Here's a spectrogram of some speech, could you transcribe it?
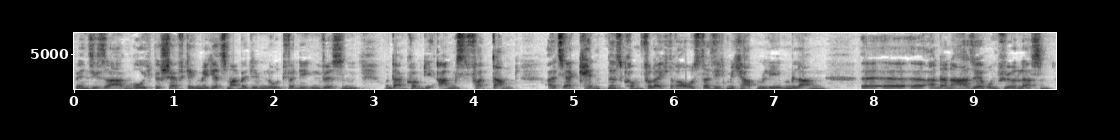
wenn sie sagen, oh, ich beschäftige mich jetzt mal mit dem notwendigen Wissen und dann kommt die Angst, verdammt, als Erkenntnis kommt vielleicht raus, dass ich mich habe ein Leben lang äh, äh, an der Nase herumführen lassen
